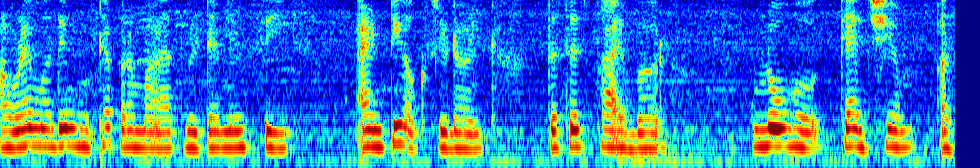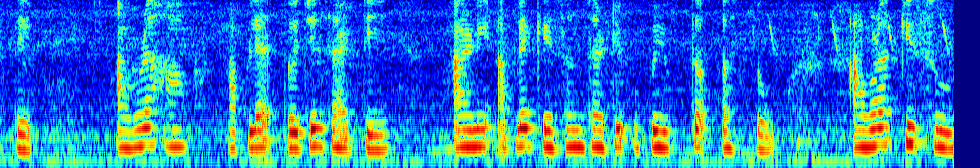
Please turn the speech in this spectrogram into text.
आवळ्यामध्ये मोठ्या प्रमाणात व्हिटॅमिन सी अँटीऑक्सिडंट तसेच फायबर लोह कॅल्शियम असते. आवळा हा आपल्या त्वचेसाठी आणि आपल्या केसांसाठी उपयुक्त असतो. आवळा किसून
